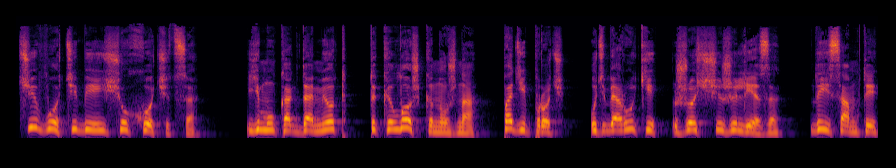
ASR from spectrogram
«Чего тебе еще хочется? Ему когда мед, так и ложка нужна. Поди прочь, у тебя руки жестче железа. Да и сам ты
